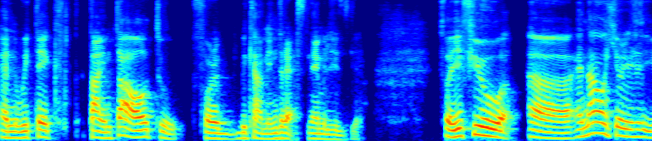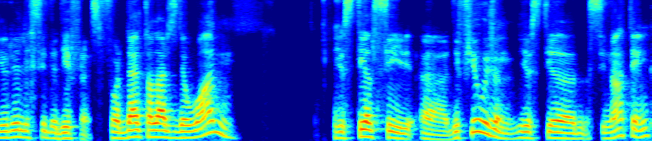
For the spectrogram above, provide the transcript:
and we take time tau to for becoming dress, namely zero. So if you, uh, and now here you really see the difference. For delta large the one, you still see uh, diffusion, you still see nothing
